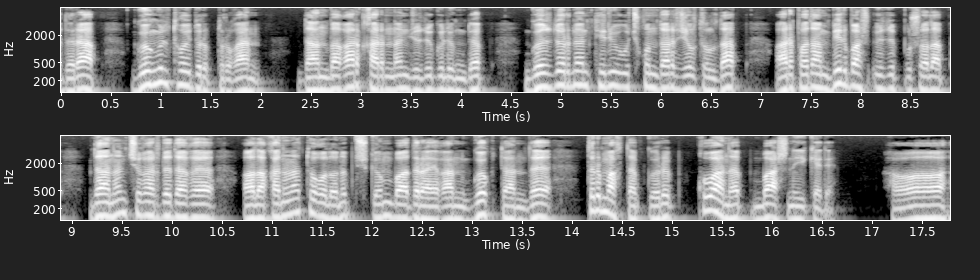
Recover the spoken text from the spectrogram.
ыдырап көңүл тойдуруп турган данбагар карынын жүзү күлүңдөп көздөрүнөн тирүү учкундар жылтылдап арпадан бир баш үзүп ушалап данын чыгарды дагы алаканына тоголонуп түшкөн бадырайган көк данды тырмактап көрүп кубанып башын ийкеди о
